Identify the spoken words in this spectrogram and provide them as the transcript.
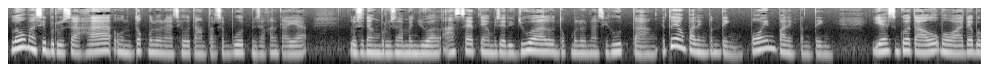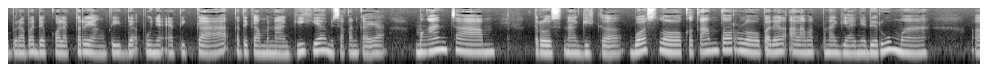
lo masih berusaha untuk melunasi hutang tersebut. Misalkan kayak lo sedang berusaha menjual aset yang bisa dijual untuk melunasi hutang. Itu yang paling penting poin paling penting. Yes gue tahu bahwa ada beberapa debt collector yang tidak punya etika ketika menagih ya. Misalkan kayak mengancam terus nagih ke bos lo ke kantor lo padahal alamat penagihannya di rumah e,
